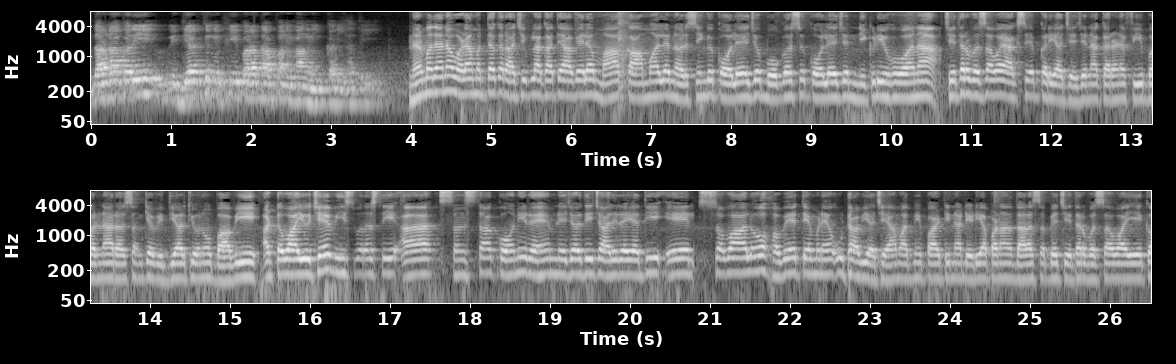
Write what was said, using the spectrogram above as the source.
ધરણા કરી વિદ્યાર્થીઓની ફી પરત આપવાની માંગણી કરી હતી. નર્મદાના વડામથક રાજપીપળા ખાતે આવેલા મા Kamal nursing college, bogus college નીકળી હોવાના ચેતર વસાવાએ આક્ષેપ કર્યા છે, જેના કારણે ફી ભરનાર અસંખ્ય વિદ્યાર્થીઓનું ભાવિ અટવાયું છે. વીસ વર્ષથી આ સંસ્થા કોની રહેમ નેજરથી ચાલી રહી હતી એ સવાલો હવે તેમણે ઉઠાવ્યા છે. આમ આદમી પાર્ટીના ડેડિયાપાડાના ધારાસભ્ય ચેતર વસાવાએ એક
